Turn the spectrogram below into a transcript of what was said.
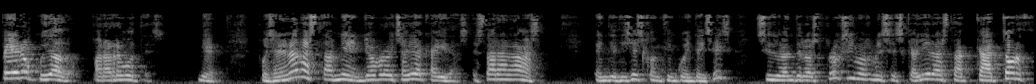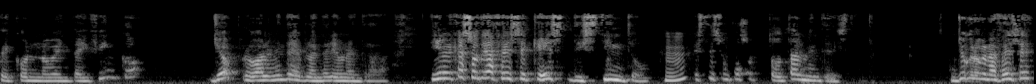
Pero cuidado, para rebotes. Bien, pues en Enagas también yo aprovecharía caídas. Estar en Enagas en 16,56. Si durante los próximos meses cayera hasta 14,95, yo probablemente me plantearía una entrada. Y en el caso de ACS, que es distinto, ¿Mm? este es un caso totalmente distinto. Yo creo que en ACS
